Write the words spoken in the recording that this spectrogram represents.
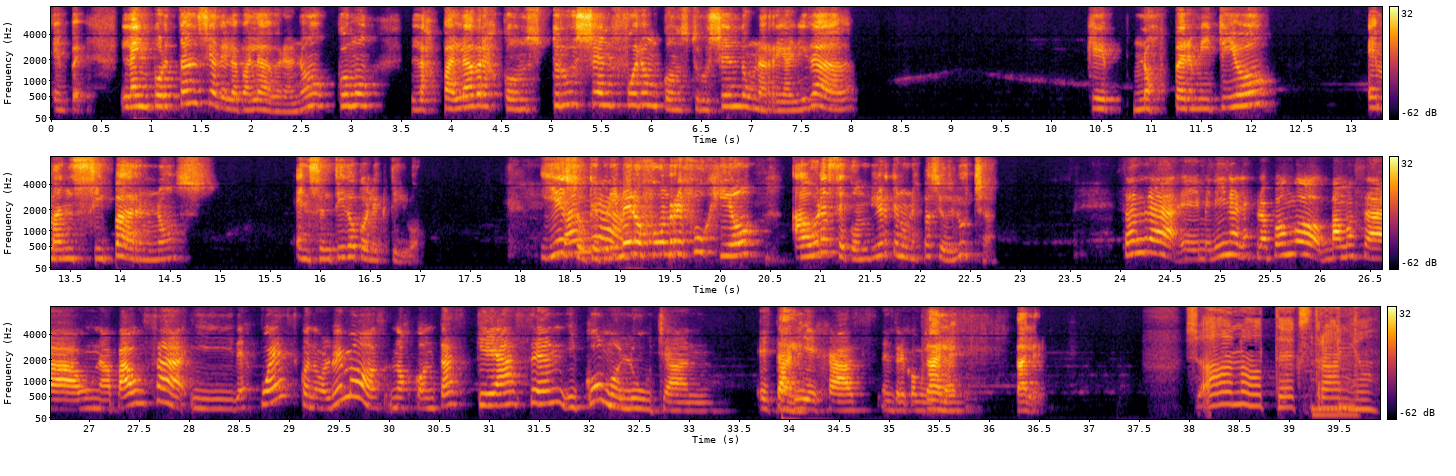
la importancia de la palabra, ¿no? Cómo las palabras construyen, fueron construyendo una realidad que nos permitió emanciparnos en sentido colectivo. Y eso que primero fue un refugio, ahora se convierte en un espacio de lucha. Sandra, eh, Melina, les propongo, vamos a una pausa y después, cuando volvemos, nos contás qué hacen y cómo luchan estas Dale. viejas, entre comillas. Dale, dale. Ya no te extraño.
